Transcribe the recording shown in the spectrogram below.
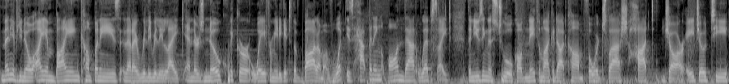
Many of you know I am buying companies that I really, really like, and there's no quicker way for me to get to the bottom of what is happening on that website than using this tool called nathanlatka.com forward slash hotjar, H O T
